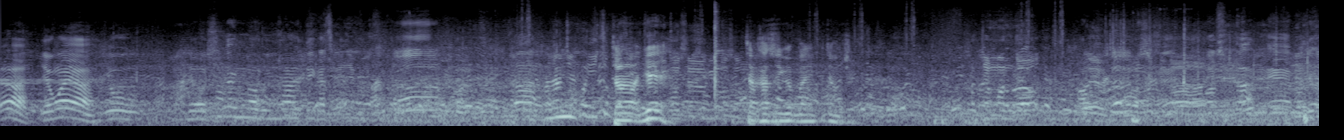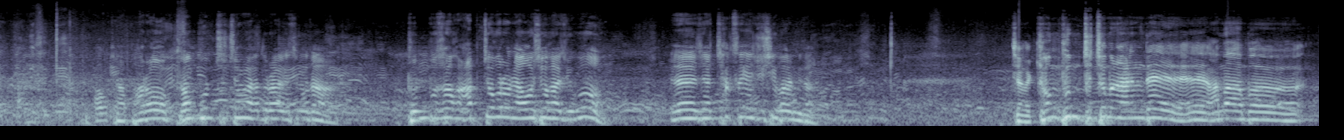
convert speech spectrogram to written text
야 영화야 요, 요 시장님하고 인사할 때가 제일 자, 예. 자, 가수 이거 많이 부장주. 자, 바로 경품 추첨을 하도록 하겠습니다. 분부석 앞쪽으로 나오셔가지고 예, 착석해 주시기 바랍니다. 자 경품 추첨을 하는데 예, 아마 뭐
